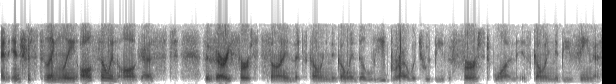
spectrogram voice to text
And interestingly, also in August, the very first sign that's going to go into Libra, which would be the first one, is going to be Venus.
